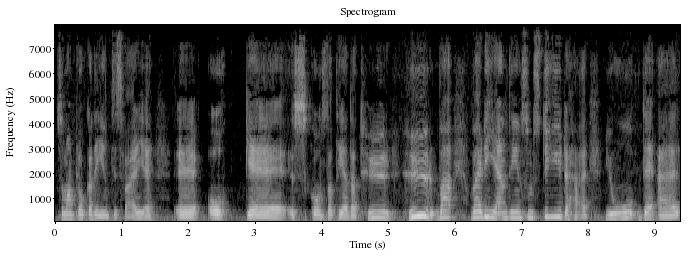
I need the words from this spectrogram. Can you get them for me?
som man plockade in till Sverige. Eh, och eh, konstaterade att hur, hur, vad, vad är det egentligen som styr det här? Jo, det är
